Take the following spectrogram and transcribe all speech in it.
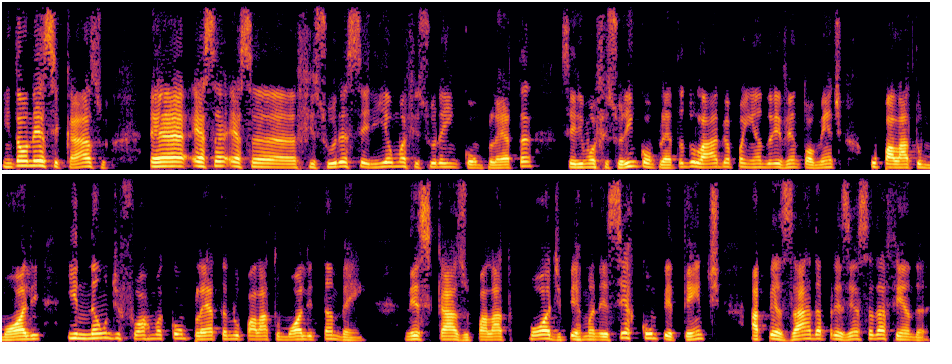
Então, nesse caso, é, essa, essa fissura seria uma fissura incompleta, seria uma fissura incompleta do lábio, apanhando eventualmente o palato mole e não de forma completa no palato mole também. Nesse caso, o palato pode permanecer competente apesar da presença da fenda.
